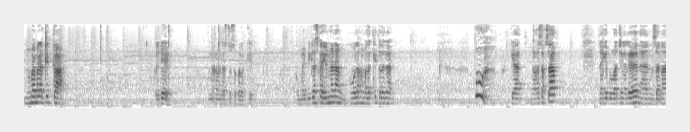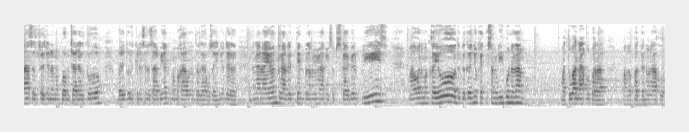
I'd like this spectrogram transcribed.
Kung may malakit ka, pwede. Wala ka ng gasto sa malakit. Kung may bigas ka, yun na lang. Kung wala kang malakit talaga. Whew! Kaya, nakasaksak. Thank you for watching again and sana subscribe nyo naman po ang channel ko. Palit-ulit ko lang sinasabi yan. Mamakawa na talaga ako sa inyo dahil hanggang ngayon 310 pa lang yung aking subscriber. Please, maawa naman kayo. Dagdagan nyo kahit isang libo na lang. Matuwa na ako para makapag ano na ako,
